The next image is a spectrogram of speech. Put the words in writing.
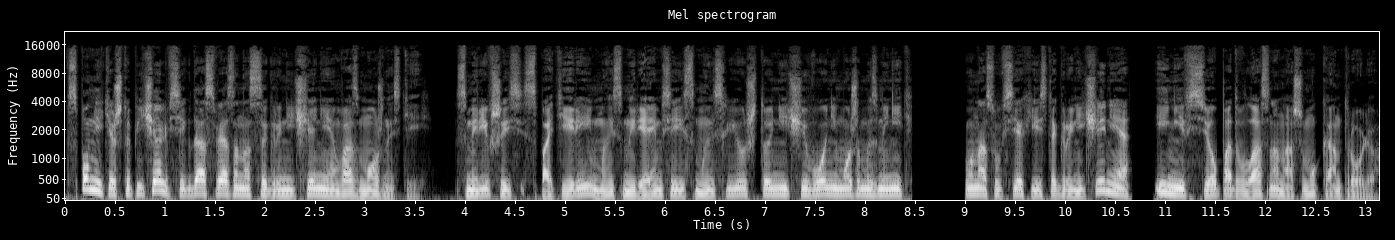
Вспомните, что печаль всегда связана с ограничением возможностей. Смирившись с потерей, мы смиряемся и с мыслью, что ничего не можем изменить. У нас у всех есть ограничения, и не все подвластно нашему контролю.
